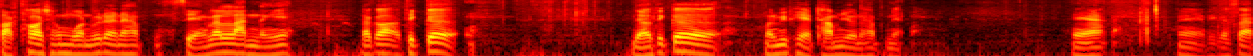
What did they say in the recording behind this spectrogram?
ฝากท่อช่างมวลไว้ด้วยนะครับ เสียงลั่นๆอย่างนี้ แล้วก็ติ๊กเกอร์ เดี๋ยวติ๊กเกอร์มันมีเพจทำอยู่นะครับ เนี่ยเนี่ยฮะนี่พิกัสัต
